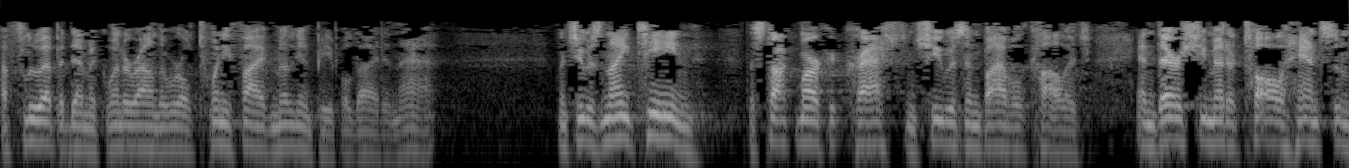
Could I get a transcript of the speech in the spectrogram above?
a flu epidemic went around the world. 25 million people died in that. When she was 19, the stock market crashed and she was in Bible college. And there she met a tall, handsome,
